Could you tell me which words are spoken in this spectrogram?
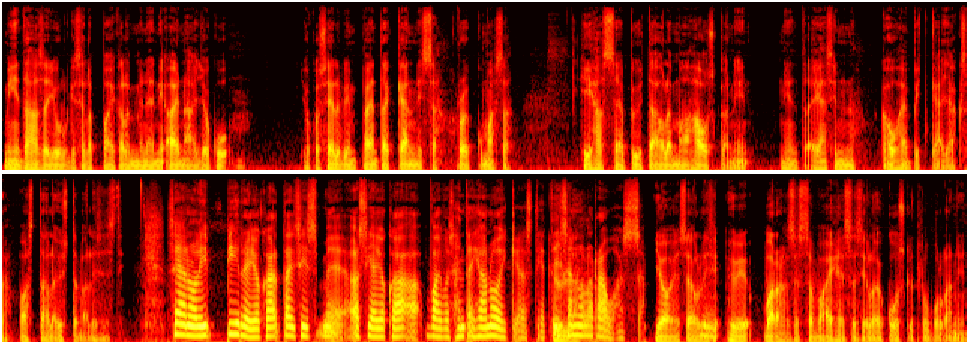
mihin tahansa julkiselle paikalle menee, niin aina on joku joko selvinpäin tai kännissä roikkumassa hihassa ja pyytää olemaan hauska, niin, niin että eihän sinne kauhean pitkään jaksa vastailla ystävällisesti. Sehän oli piirre, joka, tai siis me, asia, joka vaivasi häntä ihan oikeasti, että ei Kyllä. saanut olla rauhassa. Joo, ja se oli mm. hyvin varhaisessa vaiheessa silloin jo 60-luvulla, niin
